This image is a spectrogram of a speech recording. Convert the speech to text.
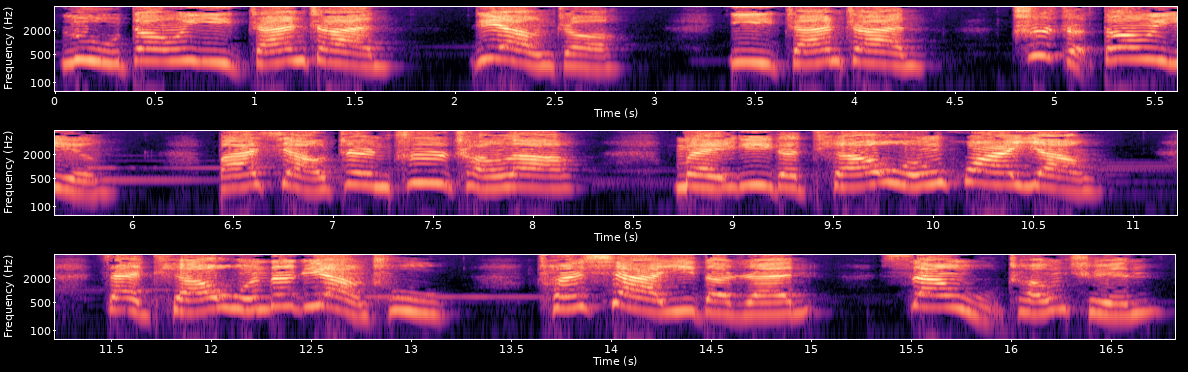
路灯一盏盏亮着，一盏盏织着灯影，把小镇织成了美丽的条纹花样。在条纹的亮处，穿夏衣的人。三五成群，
